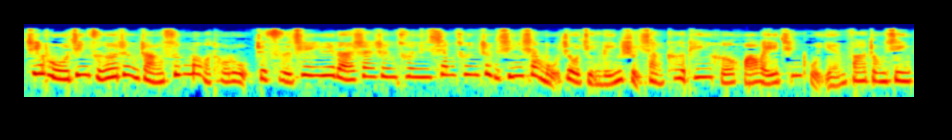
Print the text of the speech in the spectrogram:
青浦金泽镇长孙茂透露，这次签约的山生村乡村振兴项目就紧邻水巷客厅和华为青浦研发中心，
